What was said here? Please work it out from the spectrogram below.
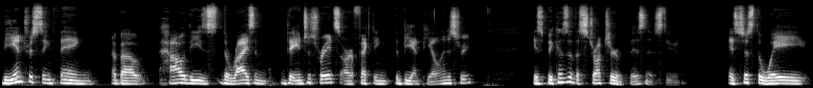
the interesting thing about how these the rise in the interest rates are affecting the BNPL industry is because of the structure of business, dude. It's just the way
